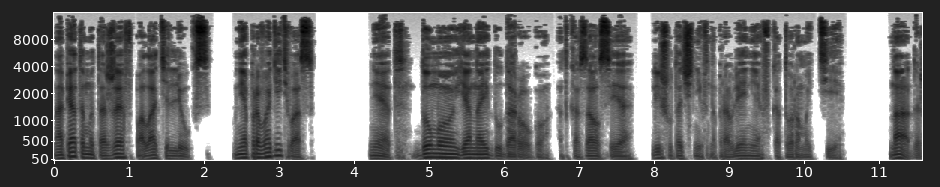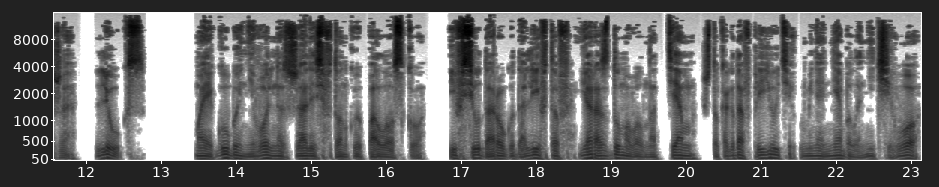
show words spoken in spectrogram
На пятом этаже в палате люкс. Мне проводить вас?» «Нет, думаю, я найду дорогу», — отказался я, лишь уточнив направление, в котором идти. «Надо же, люкс!» Мои губы невольно сжались в тонкую полоску. И всю дорогу до лифтов я раздумывал над тем, что когда в приюте у меня не было ничего,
